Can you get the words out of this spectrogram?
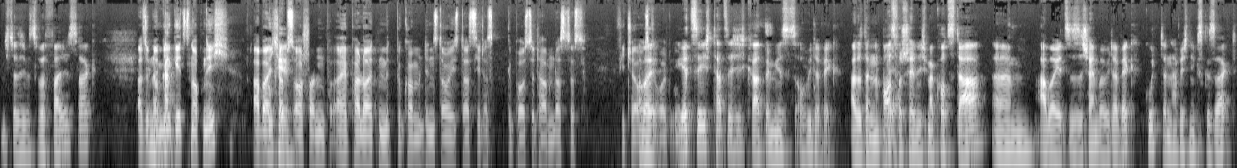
nicht, dass ich jetzt was Falsches sage, Also Genau, bei mir geht's noch nicht, aber ich Okay. habe es auch schon ein paar Leuten mitbekommen in den Stories, dass sie das gepostet haben, dass das Feature ausgerollt Aber wurde. jetzt sehe ich tatsächlich gerade, bei mir ist es auch wieder weg. Also dann war es Ah, ja. wahrscheinlich mal kurz da, ähm, aber jetzt ist es scheinbar wieder weg. Gut, dann habe ich nichts gesagt.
